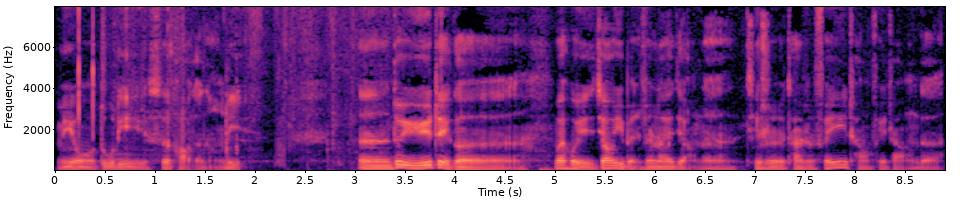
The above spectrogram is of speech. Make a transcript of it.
没有独立思考的能力。嗯，对于这个外汇交易本身来讲呢，其实它是非常非常的，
